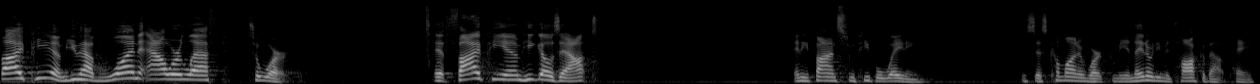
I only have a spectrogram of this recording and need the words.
5 p.m., you have one hour left to work. At 5 p.m., he goes out and he finds some people waiting. He says, Come on and work for me. And they don't even talk about pay.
